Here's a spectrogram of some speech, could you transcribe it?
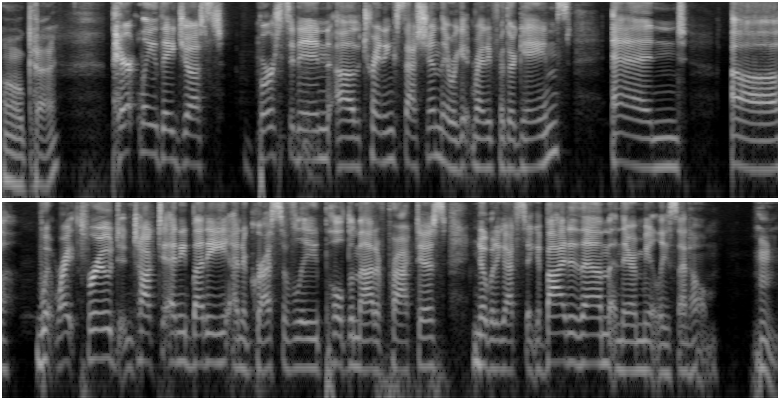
Okay. apparently they just bursted in uh, the training session. They were getting ready for their games and uh, went right through, didn't talk to anybody, and aggressively pulled them out of practice. Nobody got to say goodbye to them, and they're immediately sent home. Hmm.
